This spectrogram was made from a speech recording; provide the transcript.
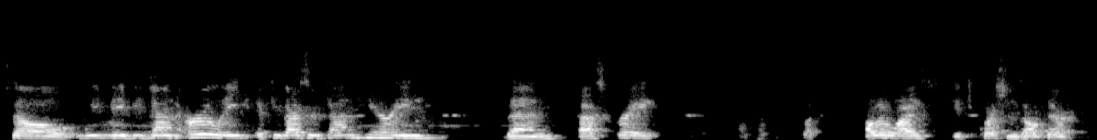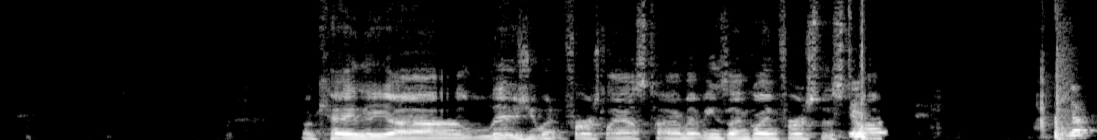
So we may be done early. If you guys are done hearing, then that's great. But otherwise, get your questions out there. Okay, the uh, Liz, you went first last time. That means I'm going first this time. Yep.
